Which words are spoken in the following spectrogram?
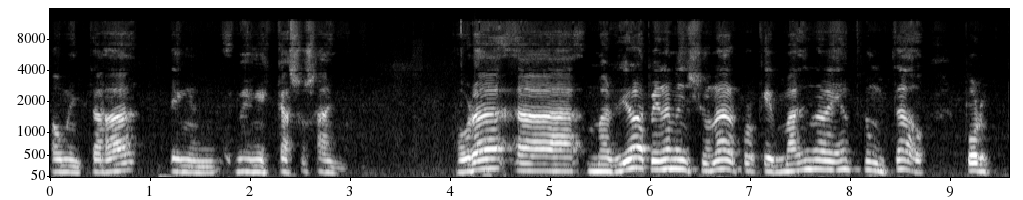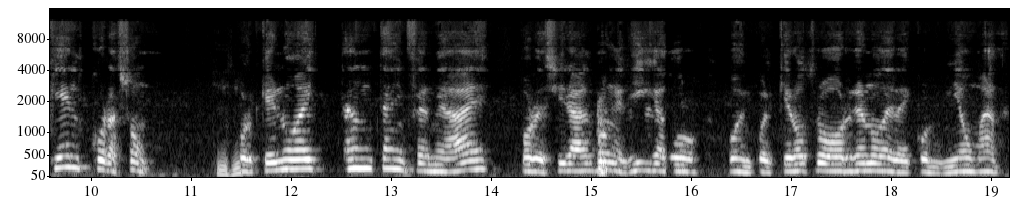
aumentada en, escasos años. Ahora, uh, valdría la pena mencionar, porque más de una vez han preguntado, ¿por qué el corazón? ¿Por qué no hay tantas enfermedades, por decir algo, en el hígado o en cualquier otro órgano de la economía humana?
